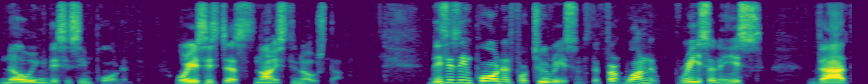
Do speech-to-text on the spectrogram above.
knowing this is important? Or is it just nice to know stuff? This is important for two reasons. The one reason is that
